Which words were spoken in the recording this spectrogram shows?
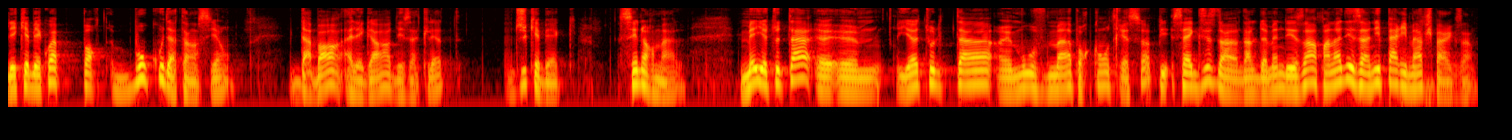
les Québécois portent beaucoup d'attention d'abord à l'égard des athlètes du Québec. C'est normal. Mais il y a tout le temps, euh, euh, il y a tout le temps un mouvement pour contrer ça. Puis ça existe dans, le domaine des arts. Pendant des années, Paris Match, par exemple.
